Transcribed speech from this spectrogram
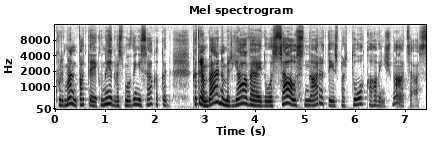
kur man patīk un iedvesmo, viņi saka, ka katram bērnam ir jāveido savs narratīvs par to, kā viņš mācās.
